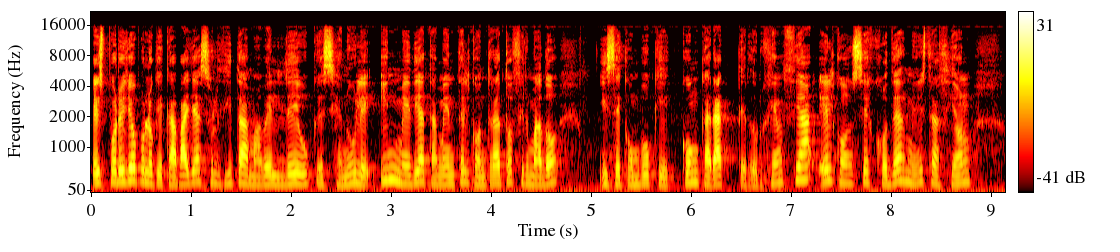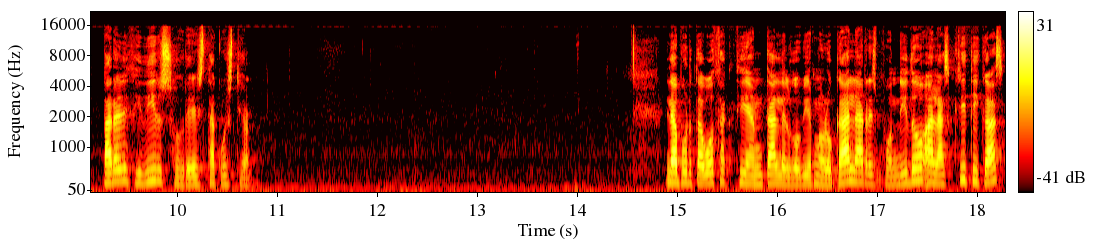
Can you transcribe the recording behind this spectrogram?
Es por ello por lo que Caballa solicita a Mabel Deu que se anule inmediatamente el contrato firmado y se convoque con carácter de urgencia el Consejo de Administración para decidir sobre esta cuestión. La portavoz accidental del Gobierno local ha respondido a las críticas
